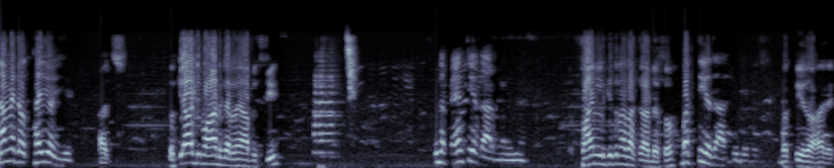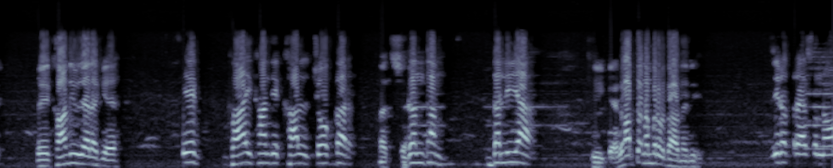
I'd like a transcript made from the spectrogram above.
नवे तो थई हुई है अच्छा। तो क्या डिमांड कर रहे हैं आप इसकी? पैंतीस हज़ार फाइनल कितना तक कर दो बत्तीस हज़ार बत्तीस हज़ार है। तो खांदी वगैरह क्या है? एक घाई खांदे खल चौकर अच्छा। गंदम दलिया। ठीक है। राब्ता नंबर बता दें जी। ज़ीरो त्रै सौ नौ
